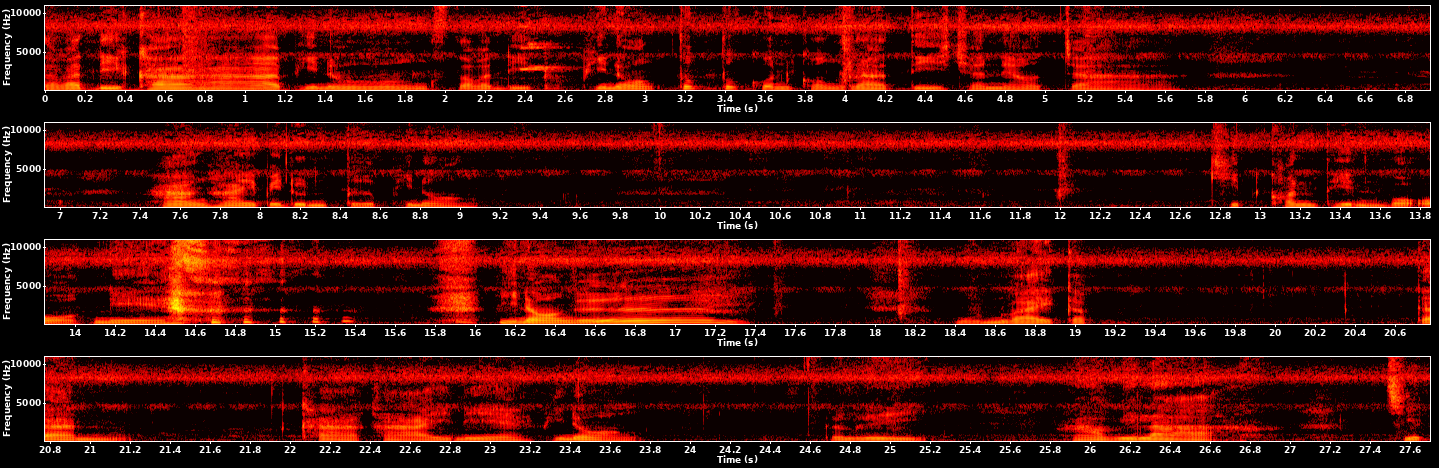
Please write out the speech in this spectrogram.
สวัสดีค่ะพี่น้อง สวัสดีพี่น้องทุกๆคนของราตีชาแนลจ้า ห่างหายไปดุนเติบพี่น้อง คิดคอนเทนต์บ่ออกแน่ พี่น้องเอ้ยวุ่นวายกับ การค้าขายเนี่ยพี่น้อง ก็เลยหาเวลาเฉียด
